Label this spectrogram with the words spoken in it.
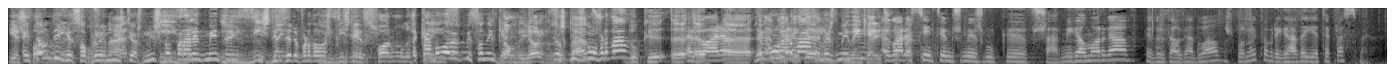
e as então diga só Primeiro-Ministro e aos Ministros para pararem de mentir existem, e dizer a verdade aos existem portugueses. fórmulas Acaba logo a Comissão de Inquérito. dão melhores resultados do que a, agora, a, a, agora, agora sim temos mesmo que fechar. Miguel Morgado, Pedro Delgado Alves, boa noite, obrigada e até para a semana.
